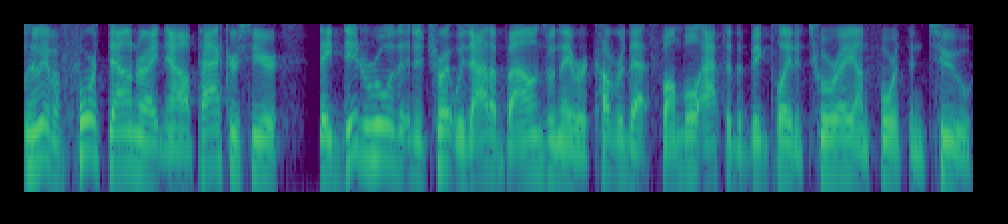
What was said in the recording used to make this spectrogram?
we have a fourth down right now. Packers here. They did rule that Detroit was out of bounds when they recovered that fumble after the big play to Toure on fourth and two.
